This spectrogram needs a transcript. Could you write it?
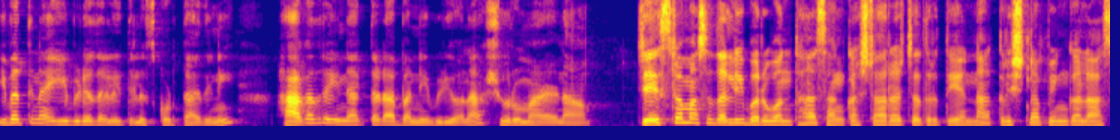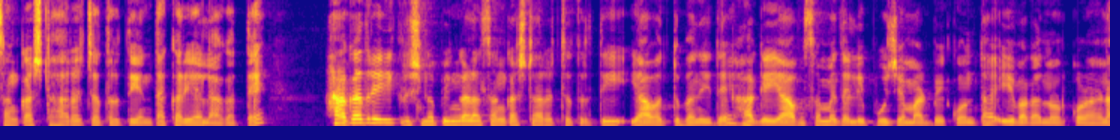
ಇವತ್ತಿನ ಈ ವಿಡಿಯೋದಲ್ಲಿ ತಿಳಿಸ್ಕೊಡ್ತಾ ಇದ್ದೀನಿ. ಹಾಗಾದರೆ ಇನ್ಯಾಕ್ತಡ ಬನ್ನಿ ವಿಡಿಯೋನ ಶುರು ಮಾಡೋಣ. ಜ್ಯೇಷ್ಠ ಮಾಸದಲ್ಲಿ ಬರುವಂತಹ ಸಂಕಷ್ಟಾರ ಚತುರ್ಥಿಯನ್ನು ಕೃಷ್ಣ ಪಿಂಗಲ ಸಂಕಷ್ಟಹರ ಚತುರ್ಥಿ ಅಂತ ಕರೆಯಲಾಗುತ್ತೆ. ಹಾಗಾದರೆ ಈ ಕೃಷ್ಣ ಪಿಂಗಳ ಸಂಕಷ್ಟಾರ ಚತುರ್ಥಿ ಯಾವತ್ತು ಬಂದಿದೆ? ಹಾಗೆ ಯಾವ ಸಮಯದಲ್ಲಿ ಪೂಜೆ ಮಾಡಬೇಕು ಅಂತ ಇವಾಗ ನೋಡ್ಕೊಳ್ಳೋಣ.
